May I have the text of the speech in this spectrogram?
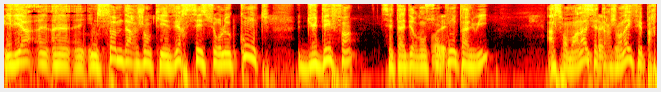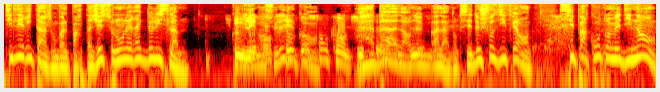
il y a un- un- une somme d'argent qui est versée sur le compte du défunt, c'est-à-dire dans son Oui. compte à lui. À ce moment-là, cet argent-là, il fait partie de l'héritage. On va le partager selon les règles de l'islam. Comme il est mentionné dans le Coran. compte. Ah bah alors ne- voilà donc c'est deux choses différentes. Si par contre on me dit non,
